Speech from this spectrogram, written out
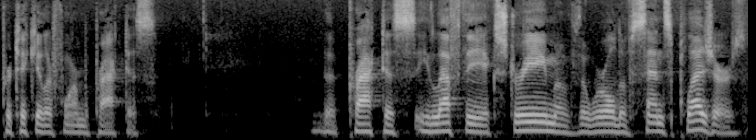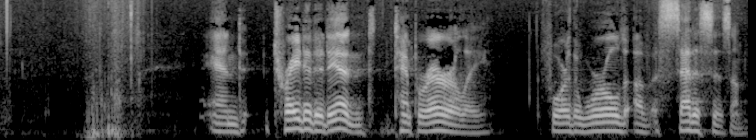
particular form of practice. The practice, he left the extreme of the world of sense pleasures and traded it in temporarily for the world of asceticism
